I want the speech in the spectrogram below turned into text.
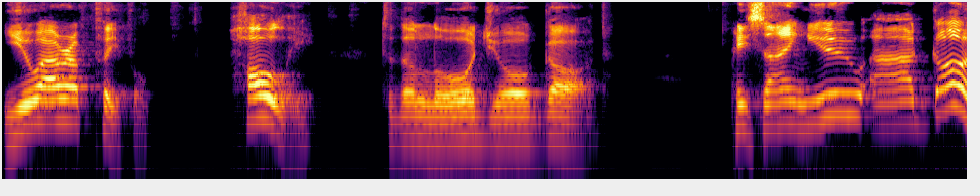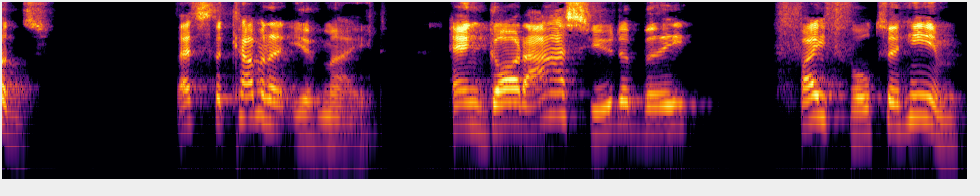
You are a people holy to the Lord your God. He's saying, You are gods. That's the covenant you've made. And God asks you to be faithful to Him.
